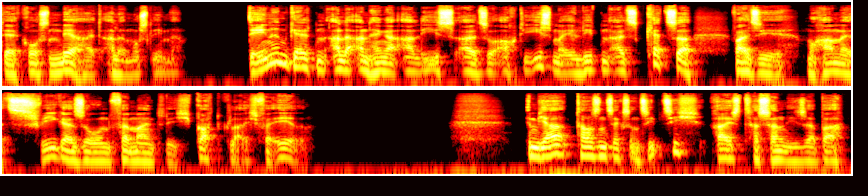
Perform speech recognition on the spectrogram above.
der großen Mehrheit aller Muslime. Denen gelten alle Anhänger Alis, also auch die Ismaeliten, als Ketzer, weil sie Mohammeds Schwiegersohn vermeintlich gottgleich verehren. Im Jahr 1076 reist Hassan Isabah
